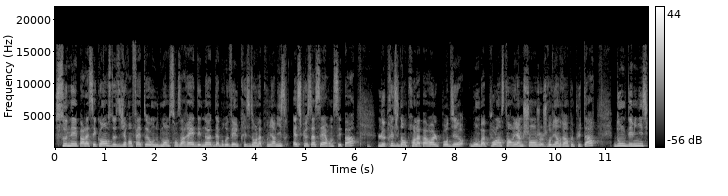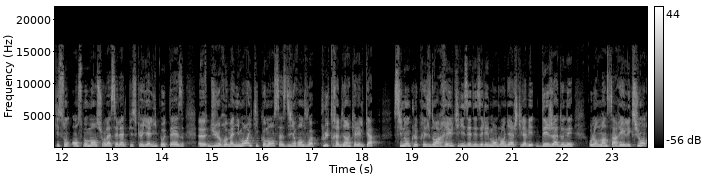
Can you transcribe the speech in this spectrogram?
sonnés par la séquence de se dire en fait on nous demande sans arrêt des notes d'abreuver le président, la première ministre. Est-ce que ça sert? On ne sait pas. Le président prend la parole pour dire bon bah pour l'instant rien ne change, je reviendrai un peu plus tard. Donc des ministres qui sont en ce moment sur la sellette puisqu'il y a l'hypothèse du remaniement et qui commencent à se dire on ne voit plus très bien quel est le cap. Sinon que le président a réutilisé des éléments de langage qu'il avait déjà donnés au lendemain de sa réélection.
